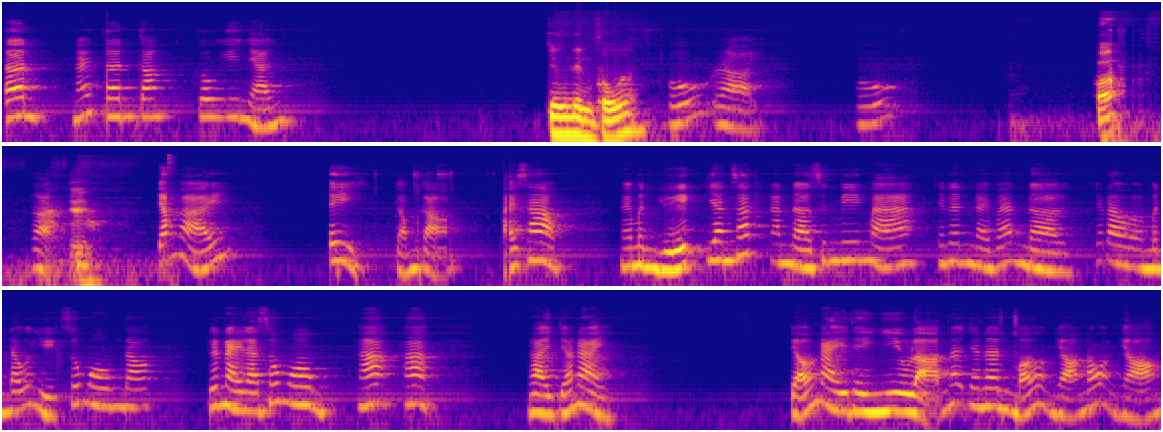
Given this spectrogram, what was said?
Tên nói tên con cô ghi nhận Trương Đình Phú phú rồi. Phú. Có. Rồi. Ok. chấm phẩy y cộng cộng. Tại sao? Này mình duyệt danh sách n sinh viên mà. Cho nên này phải n chứ đâu mà mình đâu có duyệt số môn đâu. Cái này là số môn. Ha ha. Rồi chỗ này. Chỗ này thì nhiều lệnh đó cho nên mỗi một nhọn đấu một nhọn.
